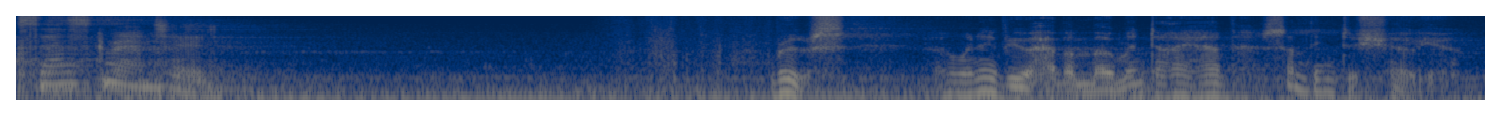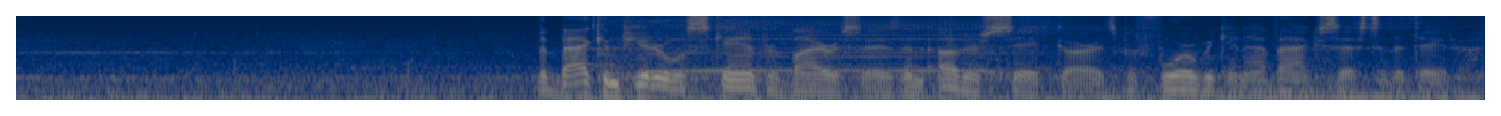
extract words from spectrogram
Access granted. Bruce, whenever you have a moment, I have something to show you. The Batcomputer will scan for viruses and other safeguards before we can have access to the data.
